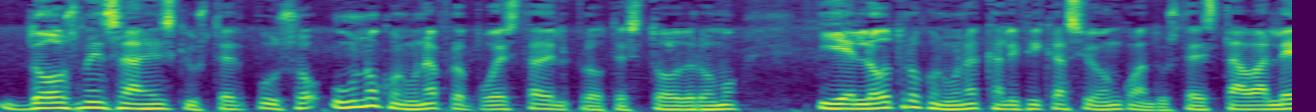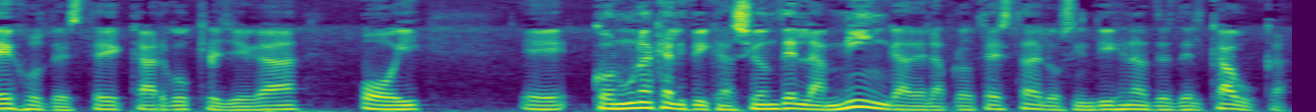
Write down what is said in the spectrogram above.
dos mensajes que usted puso, uno con una propuesta del protestódromo y el otro con una calificación cuando usted estaba lejos de este cargo que llega hoy, eh, con una calificación de la minga de la protesta de los indígenas desde el Cauca.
